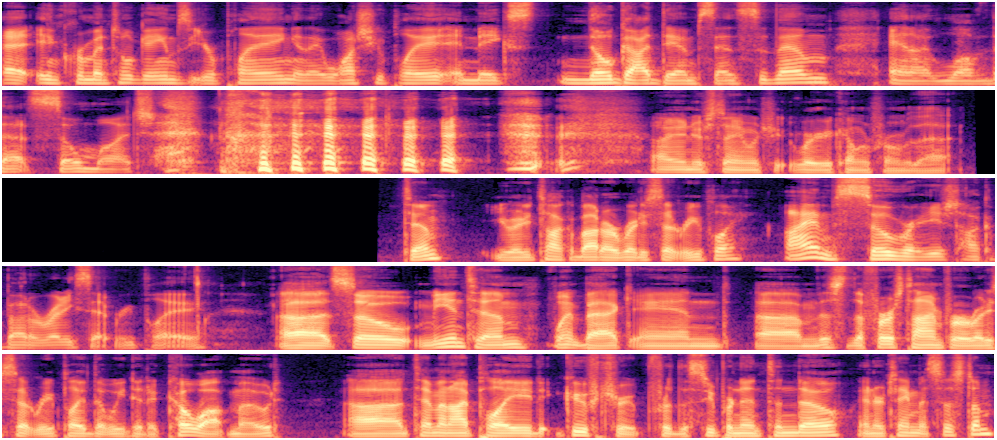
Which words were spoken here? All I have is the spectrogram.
at incremental games that you're playing and they watch you play it, it makes no goddamn sense to them, and I love that so much. I understand what you, where you're coming from with that. Tim, you ready to talk about our Ready Set Replay? I am so ready to talk about a Ready Set Replay. Uh, so me and Tim went back, and um, this is the first time for a Ready Set Replay that we did a co-op mode. Uh, Tim and I played Goof Troop for the Super Nintendo Entertainment System.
